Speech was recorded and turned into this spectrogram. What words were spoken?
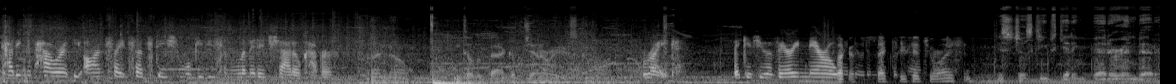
Cutting the power at the on-site substation will give you some limited shadow cover. I know, until the backup generators come on. Right. That gives you a very narrow It's like window a to make the sexy situation. This just keeps getting better and better.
